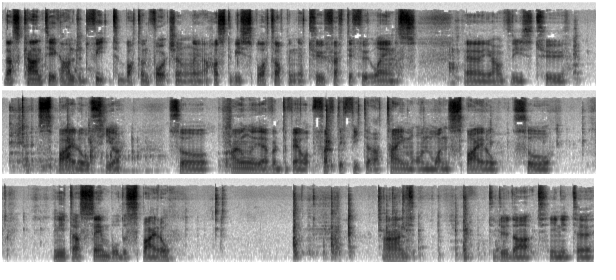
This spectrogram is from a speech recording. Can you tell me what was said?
this can take 100 feet but unfortunately it has to be split up into two 50 foot lengths uh, you have these two spirals here. So I only ever develop 50 feet at a time on one spiral. So you need to assemble the spiral. And to do that you need to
